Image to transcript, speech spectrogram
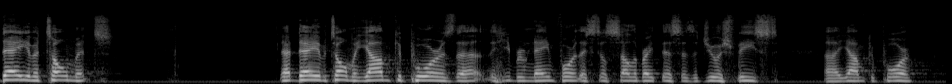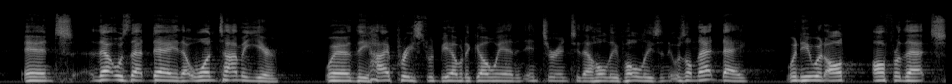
day of atonement. That day of atonement, Yom Kippur is the, the Hebrew name for it. They still celebrate this as a Jewish feast, uh, Yom Kippur. And that was that day, that one time a year, where the high priest would be able to go in and enter into that Holy of Holies. And it was on that day when he would offer that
